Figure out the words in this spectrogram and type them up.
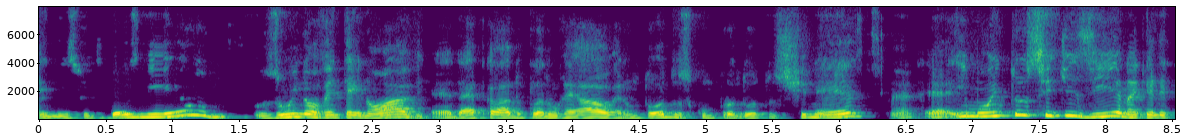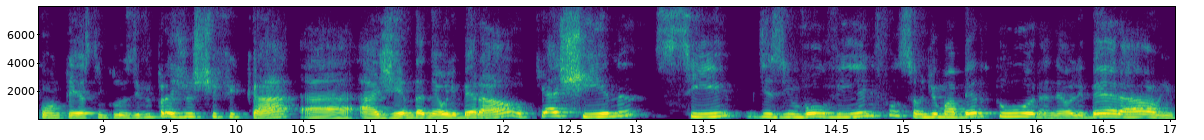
início de 2000, os 1,99 é, da época lá do Plano Real eram todos com produtos chineses, né? É, e muito se dizia naquele contexto, inclusive para justificar a, a, agenda neoliberal, que a China se desenvolvia em função de uma abertura neoliberal, em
